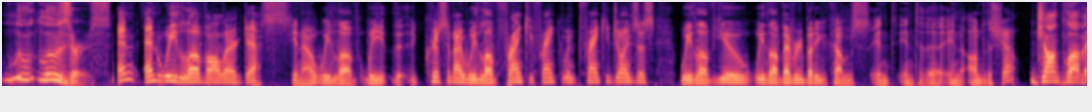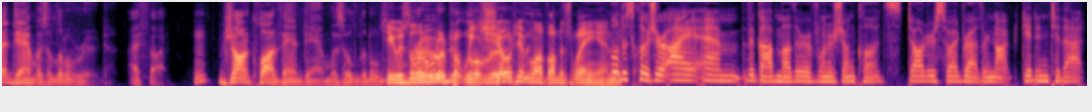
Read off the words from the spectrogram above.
lo- losers. And and we love all our guests. You know, we love we the, Chris and I. We love Frankie. Frankie when Frankie joins us, we love you. We love everybody who comes in, into the in onto the show. Jean Claude Van Damme was a little rude, I thought. Hmm? Jean Claude Van Damme was a little He was a little rude, but we little showed rude. him love on his way in. Full disclosure, I am the godmother of one of Jean Claude's daughters, so I'd rather not get into that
